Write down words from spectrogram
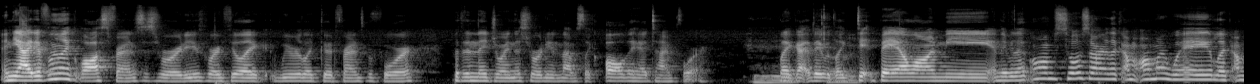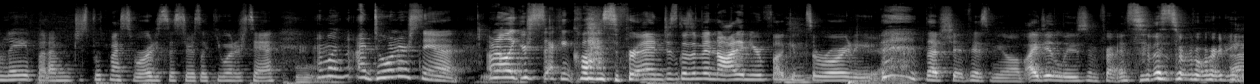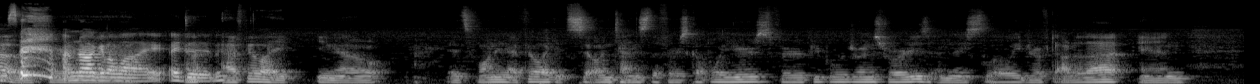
And yeah, I definitely like lost friends to sororities where I feel like we were like good friends before, but then they joined the sorority and that was like all they had time for. Mm-hmm. Like I, they would like di- bail on me and they'd be like, "Oh, I'm so sorry. Like I'm on my way. Like I'm late, but I'm just with my sorority sisters. Like you understand?" Mm-hmm. I'm like, "I don't understand. I'm not like your second class friend just because I'm not in your fucking sorority." Yeah. that shit pissed me off. I did lose some friends to the sororities. Oh, sure, I'm not gonna lie, I And did. I feel like, you know, it's funny. I feel like it's so intense the first couple of years for people to join sororities and they slowly drift out of that and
